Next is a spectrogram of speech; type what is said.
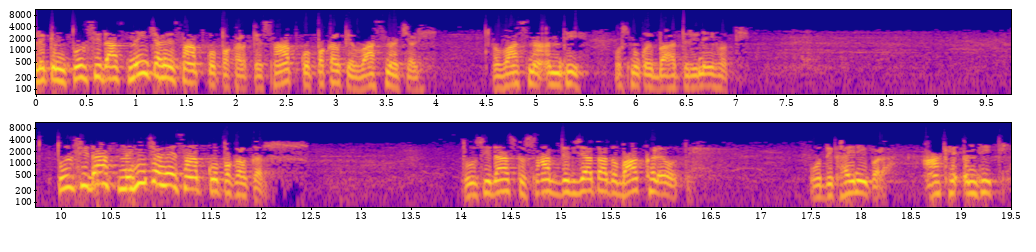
लेकिन तुलसीदास नहीं चढ़े सांप को पकड़ के, सांप को पकड़ के वासना चढ़ी। वासना अंधी, उसमें कोई बहादुरी नहीं होती। तुलसीदास नहीं चढ़े सांप को पकड़कर। तुलसीदास को सांप दिख जाता तो भाग खड़े होते। वो दिखाई नहीं पड़ा, आँखें अंधी थी।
